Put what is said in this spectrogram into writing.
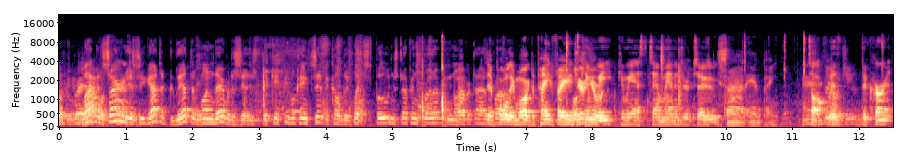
uh, My concern is you got the, they got the one there, but it's, it's, they can't, people can't sit because they put food and stuff in front of it, you know, advertised. They're poorly product. marked, the paint fades, Well, you're, can you're. we, can we ask the town manager to Sign and paint. talk with the current,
